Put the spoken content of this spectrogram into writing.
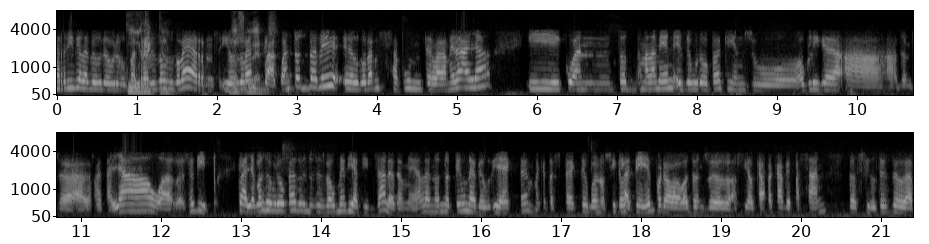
arriba la veu d'Europa? A través Correcte. dels governs. I els Dels governs, governs. clar, quan tot va bé, el govern s'apunta la medalla i quan tot va malament és Europa qui ens ho obliga a, a, doncs, a retallar o a... És a dir, clar, llavors Europa doncs, es veu mediatitzada també, eh? no, no té una veu directa en aquest aspecte, bueno, sí que la té, però doncs, eh, al fi i al cap acaba passant pels filtres de la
